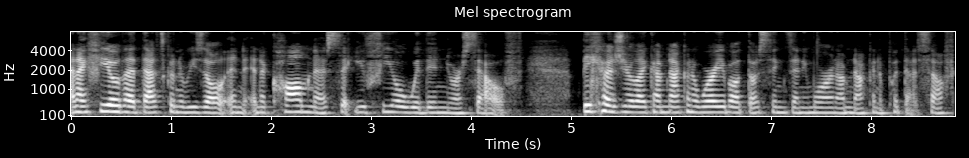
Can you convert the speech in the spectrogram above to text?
and i feel that that's going to result in, in a calmness that you feel within yourself because you're like, I'm not going to worry about those things anymore and I'm not going to put that self,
